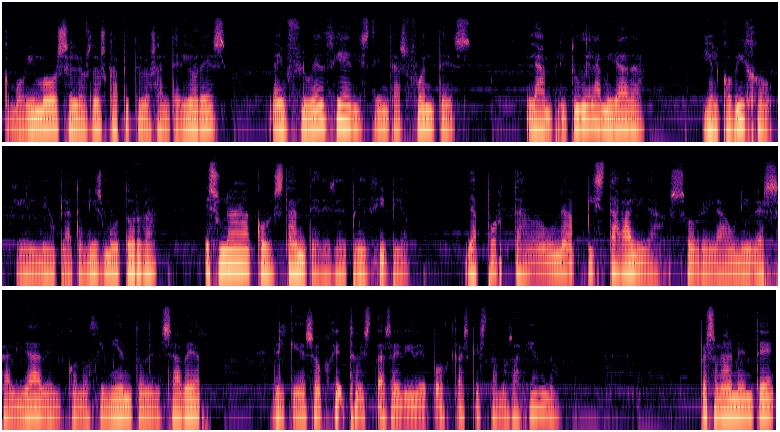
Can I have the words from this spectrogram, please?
Como vimos en los dos capítulos anteriores, la influencia de distintas fuentes, la amplitud de la mirada y el cobijo que el neoplatonismo otorga es una constante desde el principio y aporta una pista válida sobre la universalidad del conocimiento del saber del que es objeto esta serie de podcasts que estamos haciendo. Personalmente,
